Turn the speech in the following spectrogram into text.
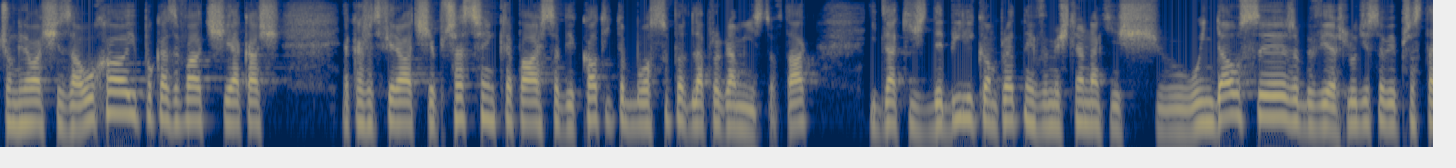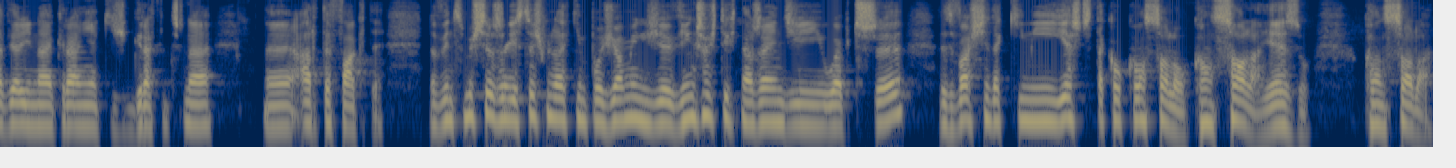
ciągnęłaś się za ucho i pokazywała ci jakaś, jakaś otwierała ci się przestrzeń, klepałaś sobie kod i to było super dla programistów, tak? I dla jakichś debili kompletnie wymyślono jakieś Windowsy, żeby wiesz, ludzie sobie przestawiali na ekranie jakieś graficzne e, artefakty. No więc myślę, że jesteśmy na takim poziomie, gdzie większość tych narzędzi Web3 jest właśnie takimi jeszcze taką konsolą. Konsola, Jezu, konsola.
